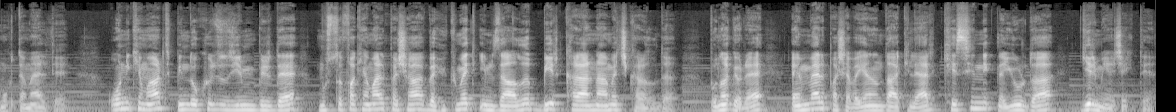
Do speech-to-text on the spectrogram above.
muhtemeldi. 12 Mart 1921'de Mustafa Kemal Paşa ve hükümet imzalı bir kararname çıkarıldı. Buna göre Enver Paşa ve yanındakiler kesinlikle yurda girmeyecekti.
